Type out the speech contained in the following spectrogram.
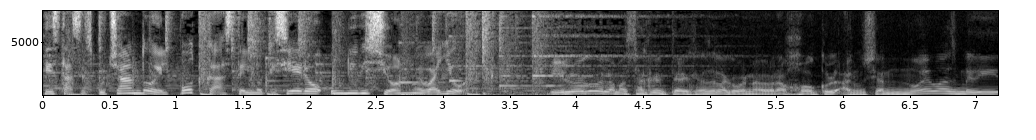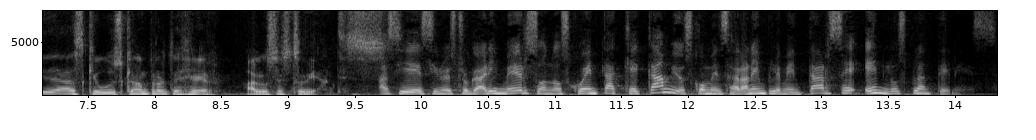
Estás escuchando el podcast del noticiero Univisión Nueva York. Y luego de la masacre en Texas, la gobernadora Hochul anuncia nuevas medidas que buscan proteger a los estudiantes. Así es, y nuestro Gary Merson nos cuenta qué cambios comenzarán a implementarse en los planteles.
